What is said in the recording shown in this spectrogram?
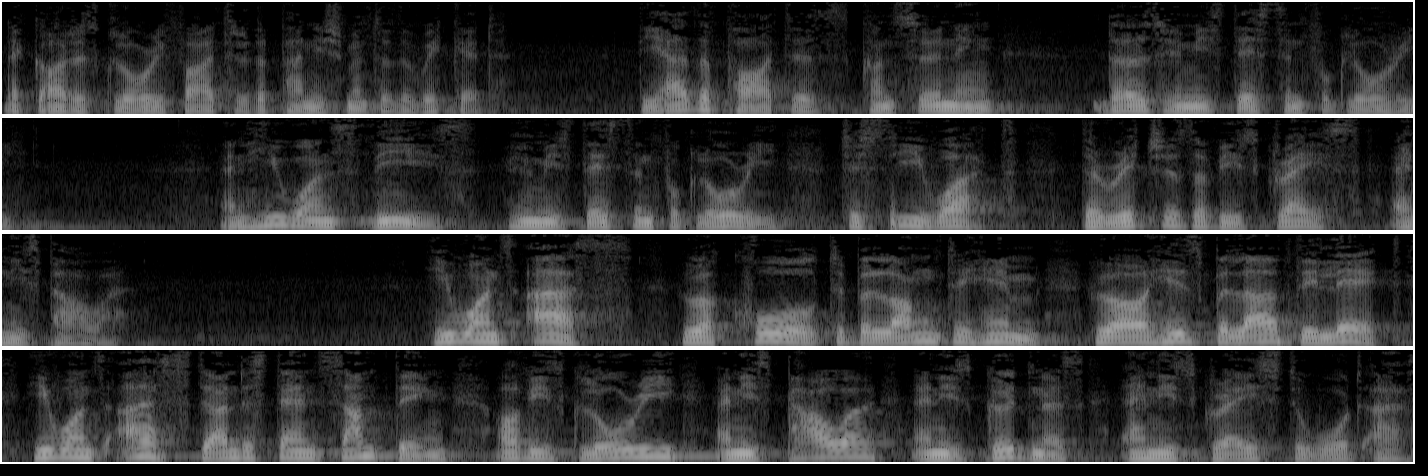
that God is glorified through the punishment of the wicked. The other part is concerning those whom He's destined for glory. And He wants these whom He's destined for glory to see what? The riches of His grace and His power. He wants us who are called to belong to Him, who are His beloved elect. He wants us to understand something of His glory and His power and His goodness and His grace toward us.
